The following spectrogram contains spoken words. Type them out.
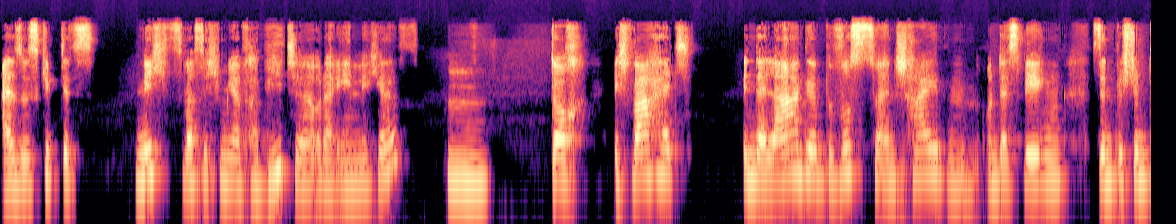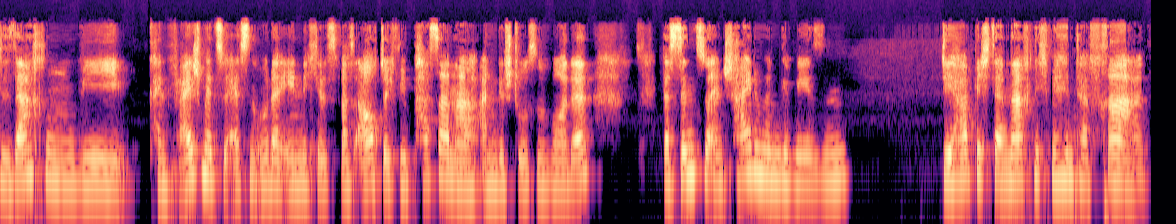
Also es gibt jetzt nichts, was ich mir verbiete oder ähnliches. Mhm. Doch ich war halt in der Lage, bewusst zu entscheiden. Und deswegen sind bestimmte Sachen wie kein Fleisch mehr zu essen oder ähnliches, was auch durch Vipassana angestoßen wurde, das sind so Entscheidungen gewesen, die habe ich danach nicht mehr hinterfragt.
